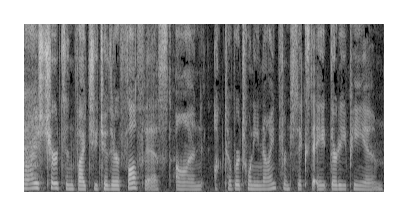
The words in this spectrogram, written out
Rise Church invites you to their Fall Fest on October 29th from 6 to 8:30 p.m.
